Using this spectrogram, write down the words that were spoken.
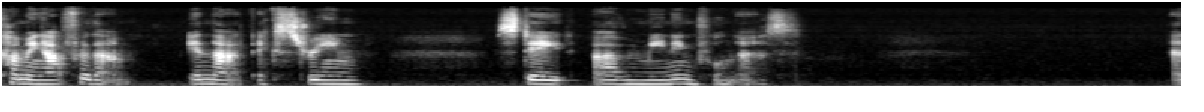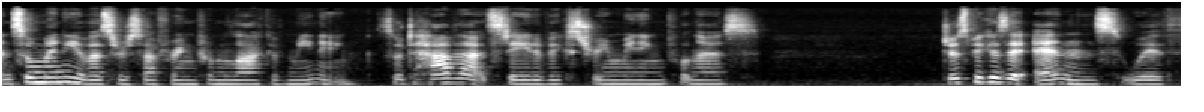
coming up for them in that extreme state of meaningfulness. And so many of us are suffering from lack of meaning. So to have that state of extreme meaningfulness, just because it ends with,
